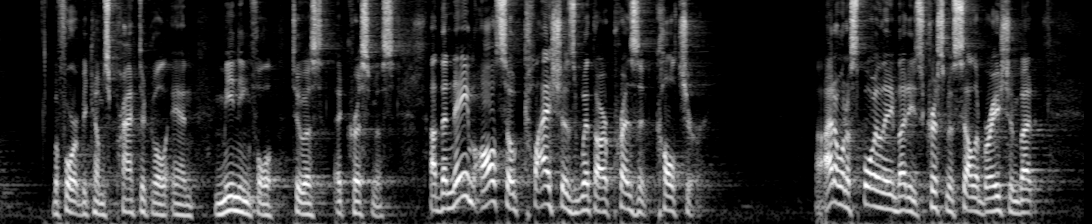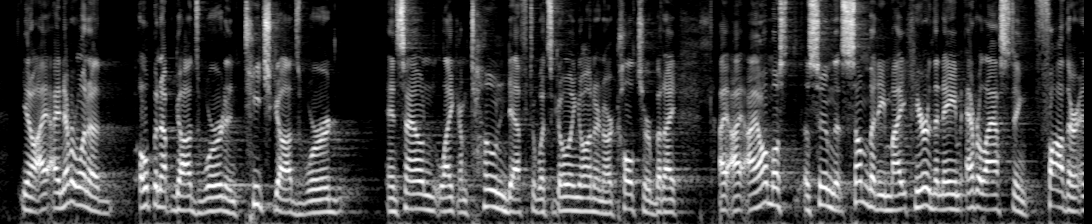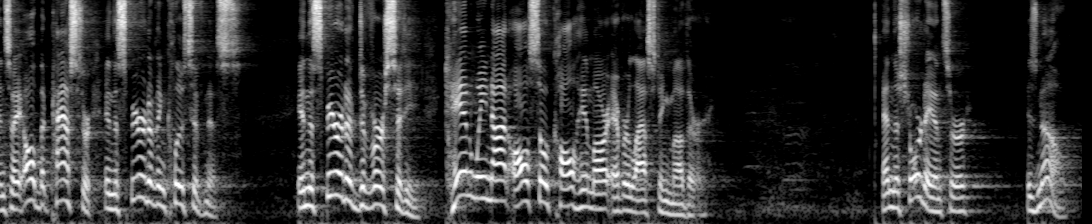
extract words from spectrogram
before it becomes practical and meaningful to us at Christmas. Uh, the name also clashes with our present culture. Uh, I don't want to spoil anybody's Christmas celebration, but you know, I, I never want to open up God's Word and teach God's Word and sound like I'm tone deaf to what's going on in our culture, but I, I, I, almost assume that somebody might hear the name Everlasting Father and say, Oh, but Pastor, in the spirit of inclusiveness, in the spirit of diversity, can we not also call him our everlasting mother? And the short answer is no.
